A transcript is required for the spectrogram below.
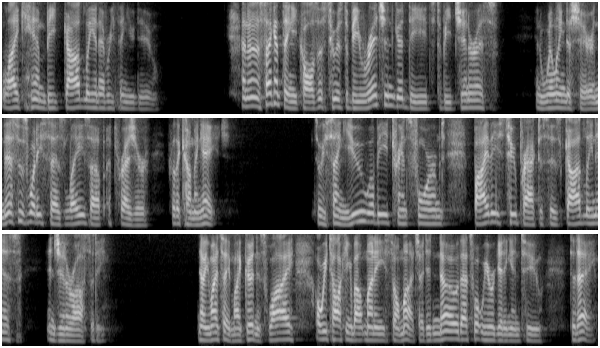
like him. Be godly in everything you do. And then the second thing he calls us to is to be rich in good deeds, to be generous and willing to share. And this is what he says lays up a treasure for the coming age. So he's saying you will be transformed by these two practices godliness and generosity. Now, you might say, my goodness, why are we talking about money so much? I didn't know that's what we were getting into today.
